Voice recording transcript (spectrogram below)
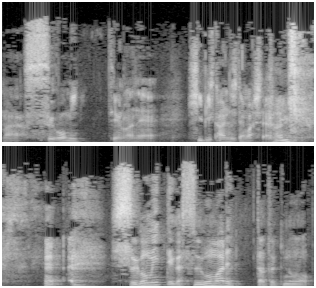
まあ凄みっていうのはね日々感じてましたよね。感じましたね。凄みっていうか凄まれた時の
